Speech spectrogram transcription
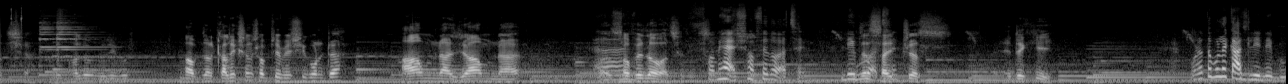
আচ্ছা ভালো ভেরি গুড আপনার কালেকশন সবচেয়ে বেশি কোনটা? আম না জাম না সফেদাও আছে সব হ্যাঁ সফেদও আছে। লেবু আছে। সাইট্রাস এটা কি? ওরা তো বলে কাজলি লেবু।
